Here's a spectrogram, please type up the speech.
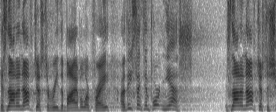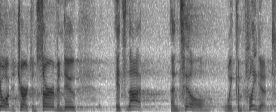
It's not enough just to read the Bible or pray. Are these things important? Yes. It's not enough just to show up to church and serve and do. It's not until we complete it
